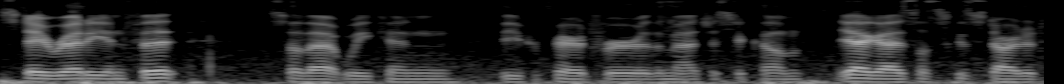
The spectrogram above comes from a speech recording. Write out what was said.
stay ready and fit so that we can be prepared for the matches to come. Yeah guys, let's get started.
